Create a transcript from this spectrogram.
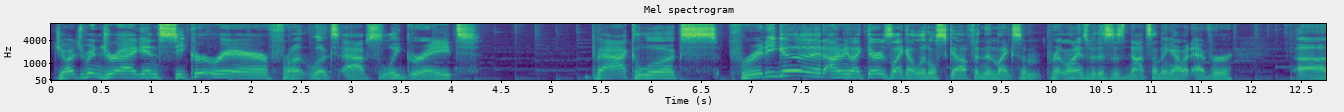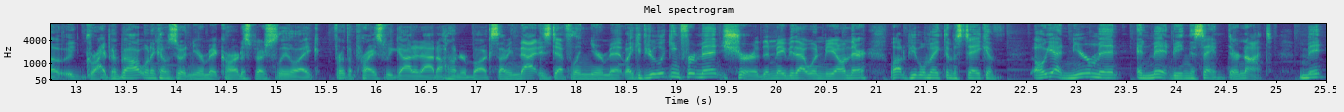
Judgment Dragon, secret rare. Front looks absolutely great. Back looks pretty good. I mean, like there's like a little scuff and then like some print lines, but this is not something I would ever uh, gripe about when it comes to a near mint card, especially like for the price we got it at 100 bucks. I mean, that is definitely near mint. Like if you're looking for mint, sure, then maybe that wouldn't be on there. A lot of people make the mistake of, oh yeah, near mint and mint being the same. They're not. Mint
